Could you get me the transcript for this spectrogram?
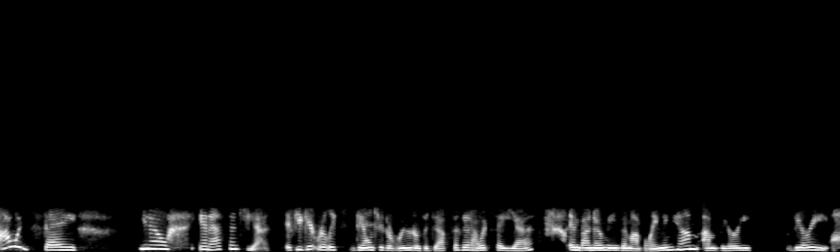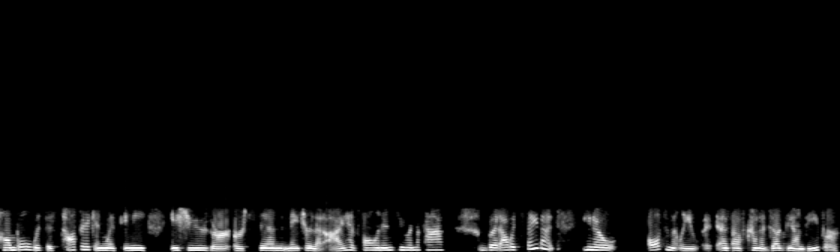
I would say, you know, in essence, yes. If you get really down to the root or the depth of it, I would say yes. And by no means am I blaming him. I'm very very humble with this topic and with any issues or, or sin nature that I had fallen into in the past. But I would say that, you know, ultimately, as I've kind of dug down deeper,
